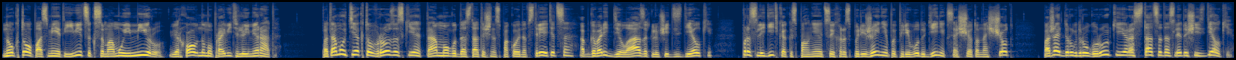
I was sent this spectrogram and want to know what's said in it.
Но кто посмеет явиться к самому эмиру, верховному правителю Эмирата? Потому те, кто в розыске, там могут достаточно спокойно встретиться, обговорить дела, заключить сделки, проследить, как исполняются их распоряжения по переводу денег со счета на счет, пожать друг другу руки и расстаться до следующей сделки.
